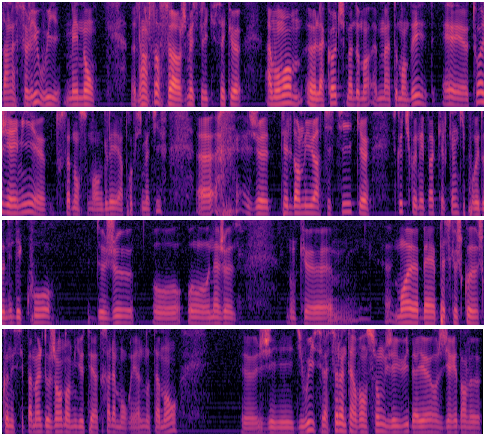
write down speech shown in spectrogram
dans l'absolu, oui, mais non. Dans le sens, alors je m'explique, c'est que à un moment, euh, la coach m'a demandé, eh, toi Jérémy, euh, tout ça dans son anglais approximatif, je, tu es dans le milieu artistique, est-ce que tu connais pas quelqu'un qui pourrait donner des cours de jeu aux, nageuses? Donc euh, moi, ben, parce que je, connaissais pas mal de gens dans le milieu théâtral à Montréal notamment, euh, j'ai dit oui. C'est la seule intervention que j'ai eue d'ailleurs, je dirais, dans le,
